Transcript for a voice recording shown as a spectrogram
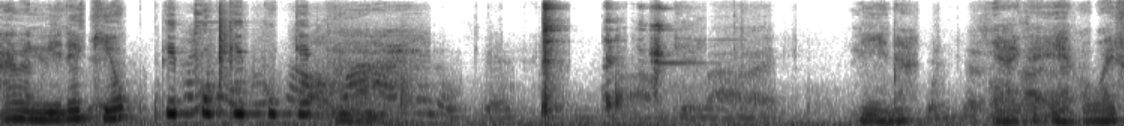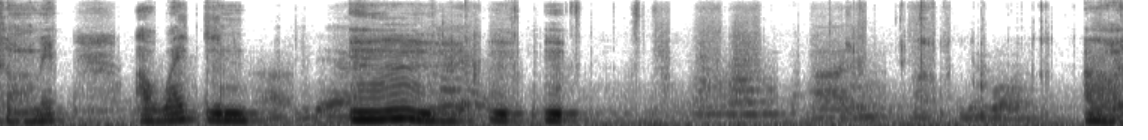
ให้มันมีได้เคี้ยวกิ๊บกุ๊บกิ๊บกุ๊บกิ๊บ นี่นะยายก็แอบเอาไว้สองเม็ด เอาไว้กิน อืมอืมอืมอร่อย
